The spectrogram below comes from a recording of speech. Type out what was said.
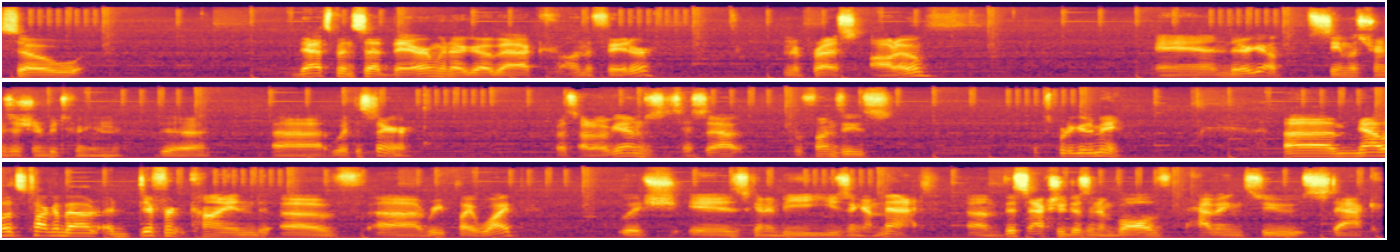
So that's been set there. I'm gonna go back on the fader. I'm gonna press auto. And there you go, seamless transition between the, uh, with the Stinger. Press auto again, just to test it out for funsies. Looks pretty good to me. Um, now let's talk about a different kind of uh, replay wipe, which is gonna be using a matte. Um, this actually doesn't involve having to stack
